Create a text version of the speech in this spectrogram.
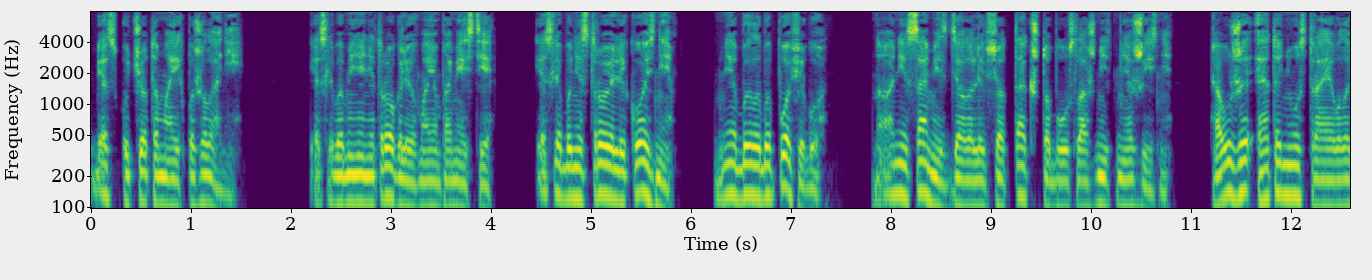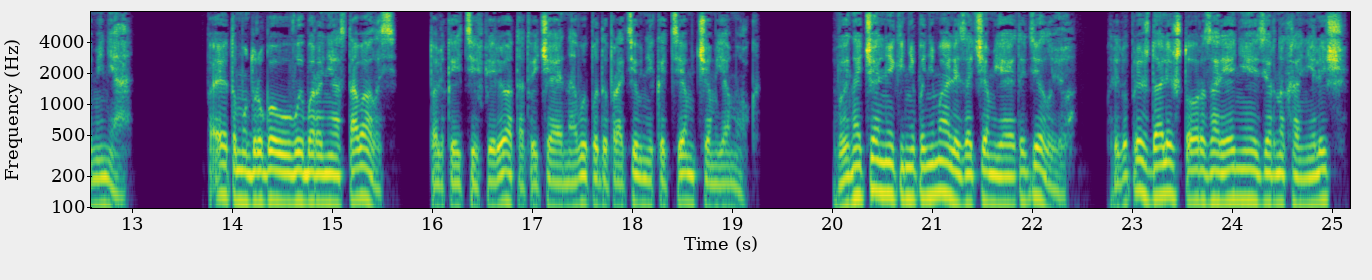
без учета моих пожеланий. Если бы меня не трогали в моем поместье, если бы не строили козни, мне было бы пофигу. Но они сами сделали все так, чтобы усложнить мне жизнь. А уже это не устраивало меня. Поэтому другого выбора не оставалось, только идти вперед, отвечая на выпады противника тем, чем я мог. Вы, начальники, не понимали, зачем я это делаю. Предупреждали, что разорение зернохранилищ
